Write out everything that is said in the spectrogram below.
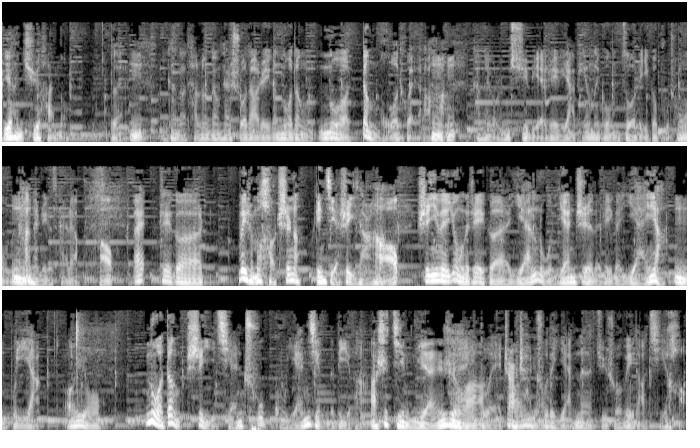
也很驱寒哦。对，嗯，你看到谭论刚才说到这个诺邓诺邓火腿了哈，看看有什么区别？这个亚平呢给我们做了一个补充，我们看看这个材料。好，哎，这个为什么好吃呢？给你解释一下哈。好，是因为用的这个盐卤腌制的这个盐呀，嗯，不一样。哎呦，诺邓是以前出古盐井的地方啊，是井盐是吗？对，这儿产出的盐呢，据说味道极好。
